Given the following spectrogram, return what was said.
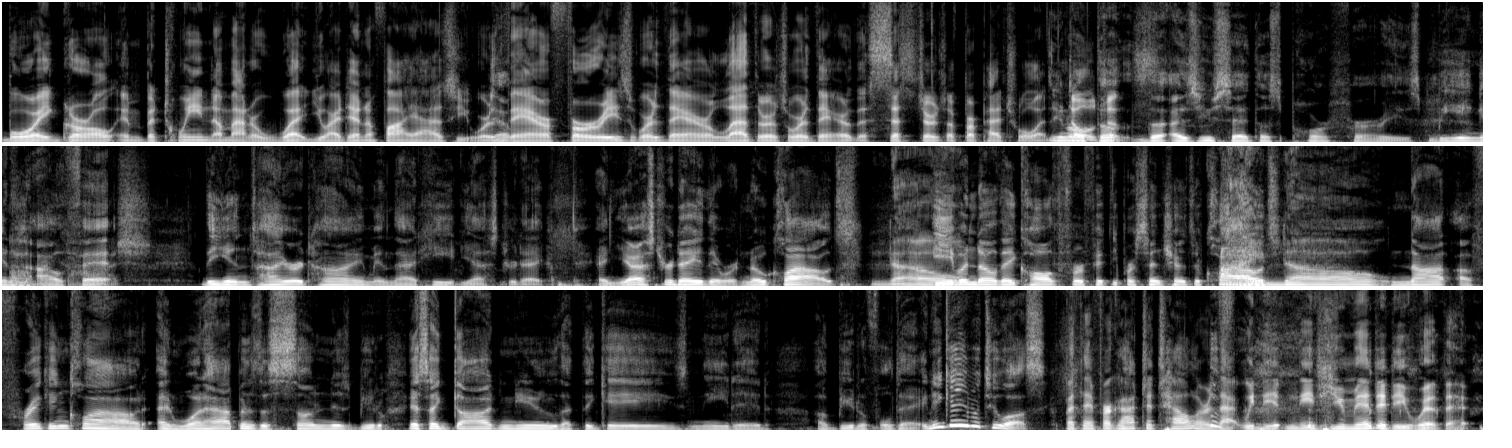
Boy, girl, in between, no matter what you identify as, you were Yep. there. Furries were there, leathers were there, the sisters of perpetual indulgence. You know, the, the as you said, those poor furries being in an Oh my outfit gosh. The entire time in that heat yesterday. And yesterday there were no clouds, no, even though they called for a fifty percent chance of clouds. I know. Not a freaking cloud. And what happens? The sun is beautiful. It's like God knew that the gays needed a beautiful day, and He gave it to us. But they forgot to tell her that we didn't need humidity with it.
